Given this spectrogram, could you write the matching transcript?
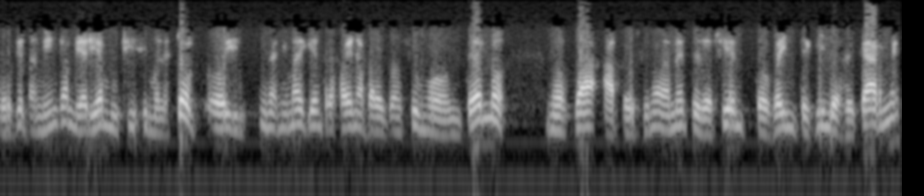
porque también cambiaría muchísimo el stock. Hoy un animal que entra a faena para el consumo interno nos da aproximadamente 220 kilos de carne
